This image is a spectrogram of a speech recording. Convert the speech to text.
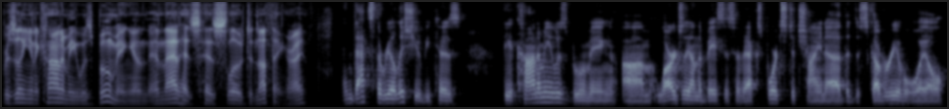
Brazilian economy was booming, and, and that has, has slowed to nothing, right? And that's the real issue because the economy was booming, um, largely on the basis of exports to China, the discovery of oil,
